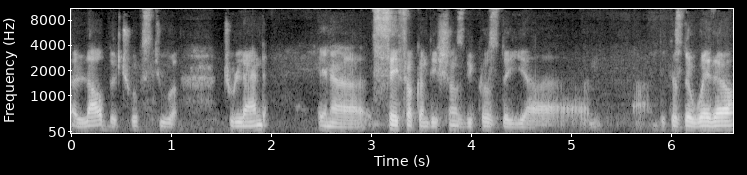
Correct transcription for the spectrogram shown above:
allowed the troops to to land in safer conditions because the because the weather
